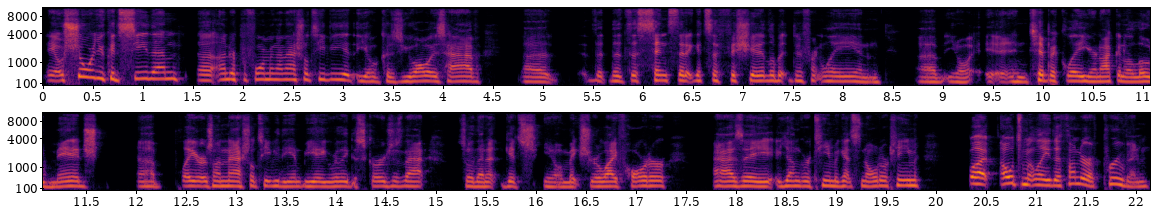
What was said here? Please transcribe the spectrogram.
you know, sure, you could see them uh, underperforming on national TV, you know, because you always have uh, the, the, the sense that it gets officiated a little bit differently, and you know, and typically you're not going to load managed uh, players on national TV. The NBA really discourages that, so then it gets you know makes your life harder as a younger team against an older team. But ultimately, the Thunder have proven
